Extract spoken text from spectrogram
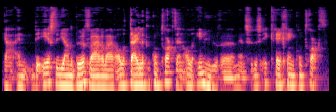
Ja, en de eerste die aan de beurt waren, waren alle tijdelijke contracten en alle inhuurmensen. Dus ik kreeg geen contract.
